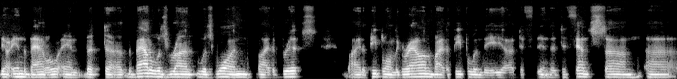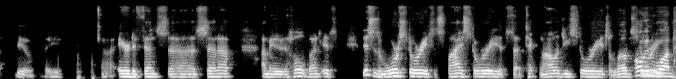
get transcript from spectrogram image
you know, in the battle. And but uh, the battle was run was won by the Brits, by the people on the ground, by the people in the uh, def- in the defense, um, uh, you know, the uh, air defense uh, setup. I mean, a whole bunch. It's this is a war story. It's a spy story. It's a technology story. It's a love story. All in one.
